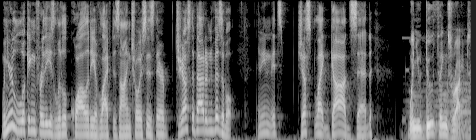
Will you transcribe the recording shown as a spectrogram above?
when you're looking for these little quality of life design choices, they're just about invisible. I mean, it's just like God said. When you do things right,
